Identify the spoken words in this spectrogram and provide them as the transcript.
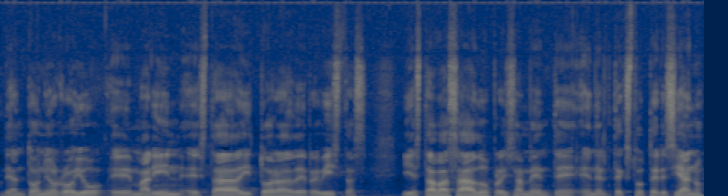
de Antonio Rollo eh, Marín, está editora de revistas y está basado precisamente en el texto teresiano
